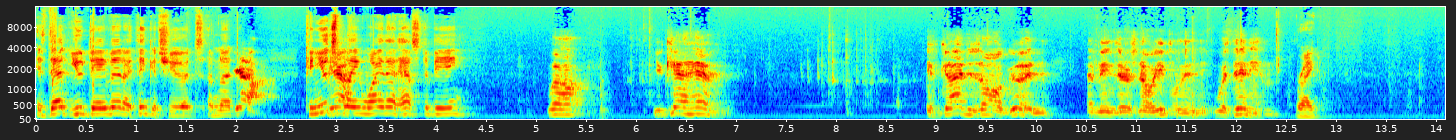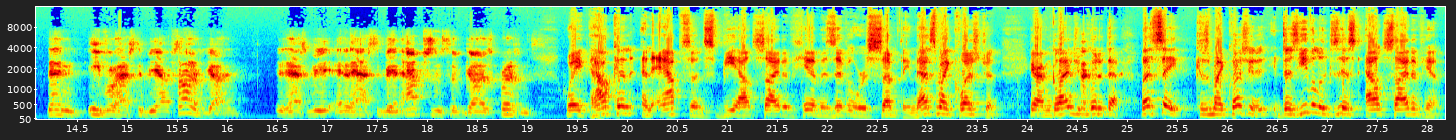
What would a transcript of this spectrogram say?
Is that you, David? I think it's you. It's, I'm not. Yeah. Can you explain why that has to be? Well, you can't have. If God is all good, that means there's no evil in within Him. Right. Then evil has to be outside of God. It has to be. It has to be an absence of God's presence. Wait, how can an absence be outside of him as if it were something? That's my question. Here, I'm glad you put it that. Let's say, because my question is, does evil exist outside of him?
